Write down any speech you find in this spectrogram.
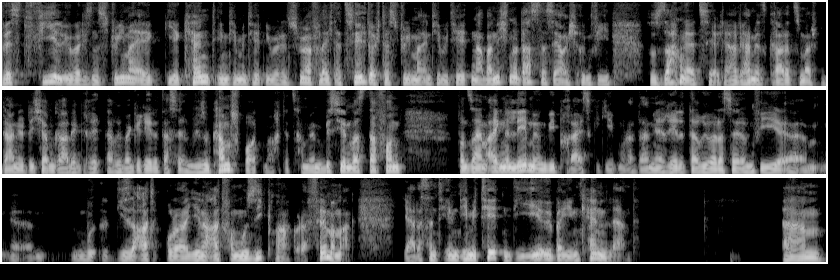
wisst viel über diesen Streamer, ihr, ihr, kennt Intimitäten über den Streamer, vielleicht erzählt euch der Streamer Intimitäten, aber nicht nur das, dass er euch irgendwie so Sachen erzählt. Ja, wir haben jetzt gerade zum Beispiel, Daniel und ich haben gerade gered, darüber geredet, dass er irgendwie so Kampfsport macht. Jetzt haben wir ein bisschen was davon von seinem eigenen Leben irgendwie preisgegeben. Oder Daniel redet darüber, dass er irgendwie ähm, ähm, diese Art oder jene Art von Musik mag oder Filme mag. Ja, das sind Intimitäten, die ihr über ihn kennenlernt. Ähm,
